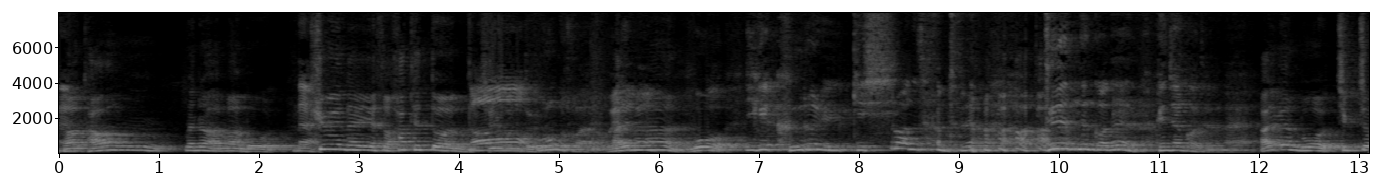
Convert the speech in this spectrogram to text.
예. 아, 다음 에는 아마 뭐 네. Q&A에서 핫했던 아, 질문들 그런 거 좋아요. 아니면은 뭐 이게 글을 읽기 싫어하는 사람들은 듣는 거는 괜찮거든. 예. 아니면 뭐 직접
